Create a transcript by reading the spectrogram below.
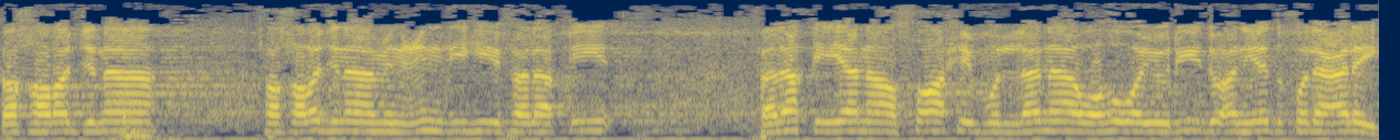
فخرجنا فخرجنا من عنده فلقي فلقينا صاحب لنا وهو يريد أن يدخل عليه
